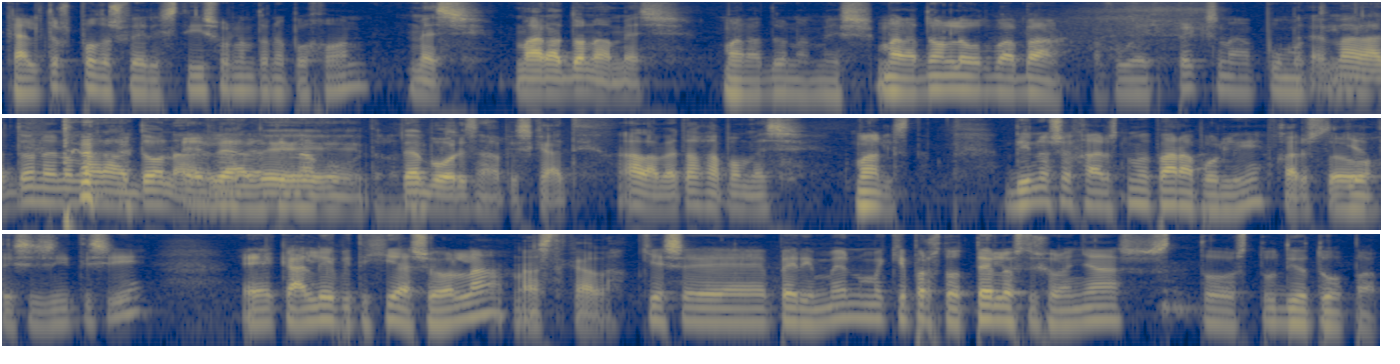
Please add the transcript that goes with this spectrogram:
Καλύτερος ποδοσφαιριστής όλων των εποχών; Μέση. Μαραντόνα Μέση. Μαραντόνα Μέση. Μαραντόνα λόγω του μπαμπά. Αφού έχει παίξει να πούμε Ε, ότι. Μαραντόνα είναι Μαραντόνα. Ε, βέβαια, δηλαδή τι να πούμε τώρα, δεν εντάξει. μπορείς να πεις κάτι. Αλλά μετά θα πω Μέση. Μάλιστα. Ντίνο, σε ευχαριστούμε πάρα πολύ Ευχαριστώ. για τη συζήτηση. Ε, καλή επιτυχία σε όλα Να είστε καλά. και σε περιμένουμε και προς το τέλος της χρονιάς στο στούντιο του ΟΠΑΠ.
